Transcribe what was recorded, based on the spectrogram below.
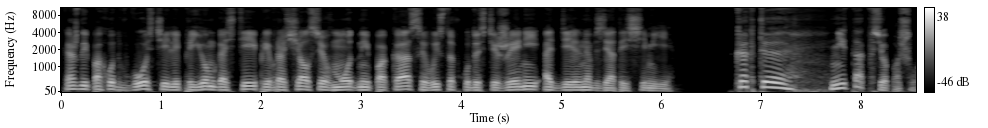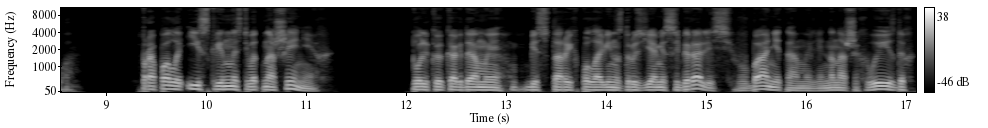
Каждый поход в гости или прием гостей превращался в модный показ и выставку достижений отдельно взятой семьи. Как-то не так все пошло пропала искренность в отношениях. Только когда мы без вторых половин с друзьями собирались, в бане там или на наших выездах,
